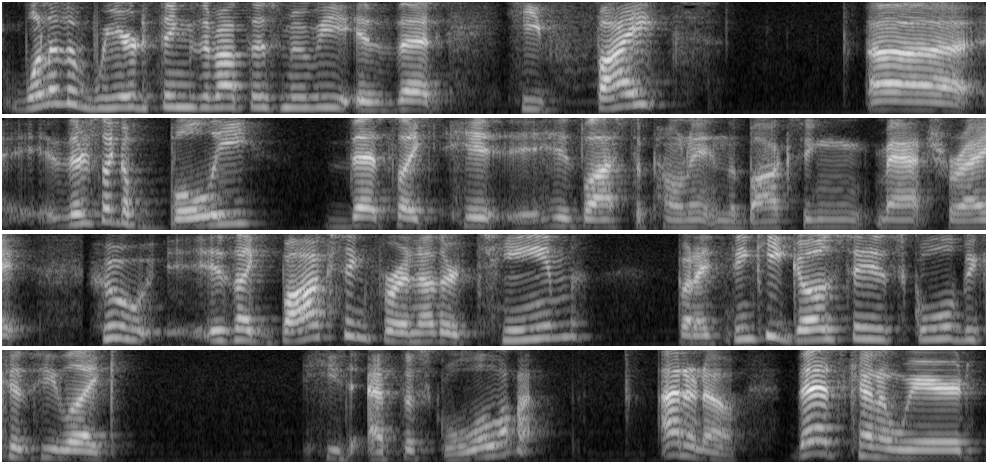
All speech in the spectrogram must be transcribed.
One of the weird things about this movie is that he fights. Uh, there's like a bully that's like his, his last opponent in the boxing match, right? Who is like boxing for another team, but I think he goes to his school because he like he's at the school a lot. I don't know. That's kind of weird.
